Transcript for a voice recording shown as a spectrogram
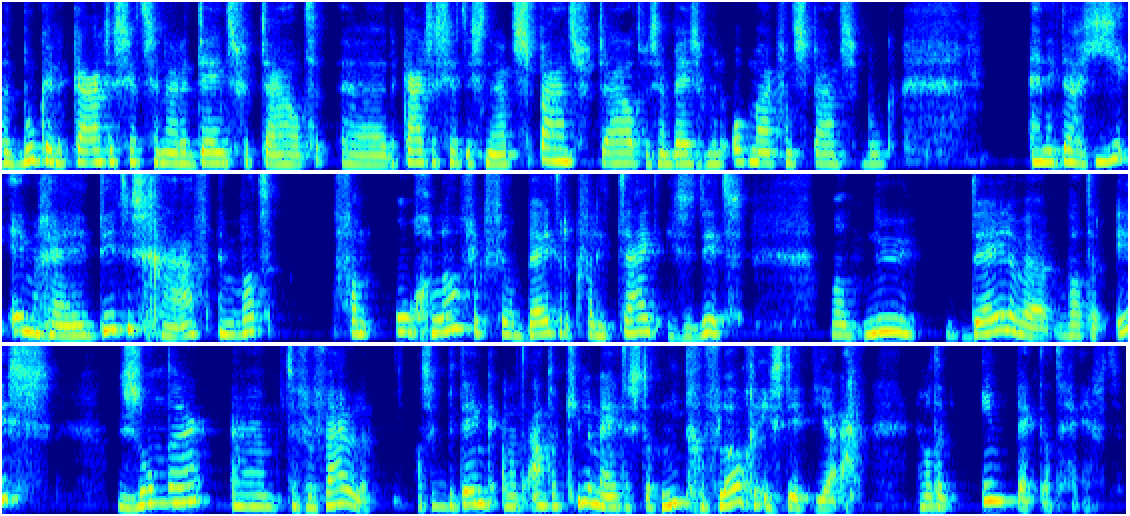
Het boek en de kaartenset zijn naar het Deens vertaald. Uh, de kaartenset is naar het Spaans vertaald. We zijn bezig met de opmaak van het Spaanse boek. En ik dacht, jemige, dit is gaaf. En wat van ongelooflijk veel betere kwaliteit is dit. Want nu delen we wat er is, zonder um, te vervuilen. Als ik bedenk aan het aantal kilometers dat niet gevlogen is dit jaar. En wat een impact dat heeft.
